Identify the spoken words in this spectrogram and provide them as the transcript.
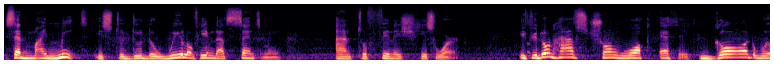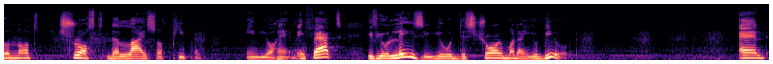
He said, My meat is to do the will of him that sent me and to finish his work. If you don't have strong work ethic, God will not trust the lives of people in your hands. In fact, if you're lazy, you will destroy more than you build. And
